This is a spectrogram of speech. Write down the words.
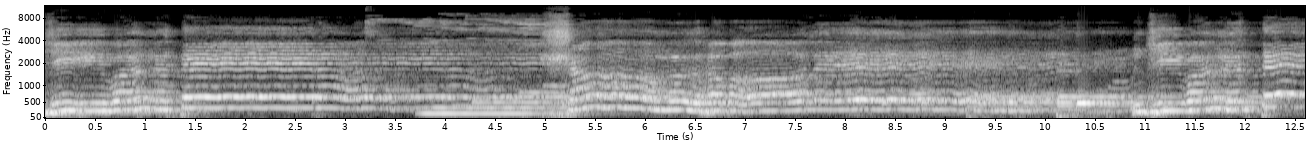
जीवन तेरा शाम हवाले। जीवन तेरा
